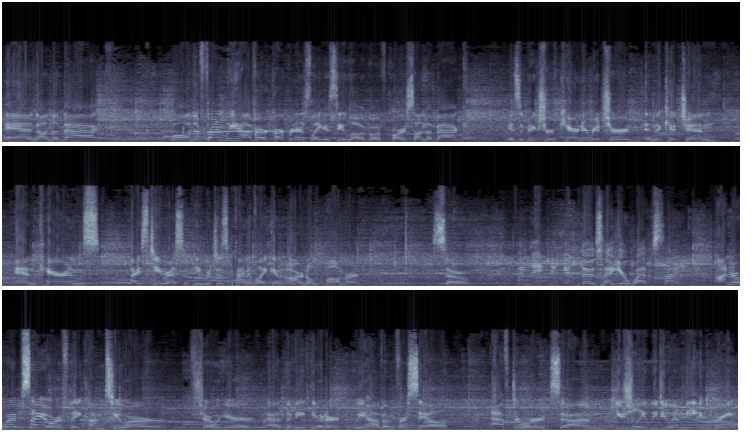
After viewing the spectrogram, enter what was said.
And on the back, well, on the front we have our Carpenter's Legacy logo, of course. On the back is a picture of Karen and Richard in the kitchen and Karen's iced tea recipe, which is kind of like an Arnold Palmer. So And they can get those at your website? on our website, or if they come to our show here at the V Theater, we have them for sale afterwards. Um, usually we do a meet and greet.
